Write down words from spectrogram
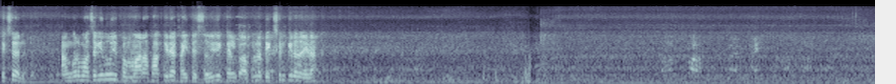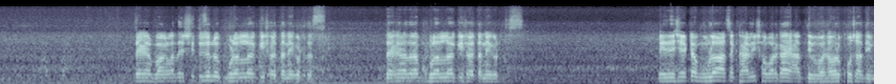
দেখছেন? আঙ্গুর মাছে কিন্তু ওই মারা পাখিটা খাইতেছে। ওই যে খেল, আপনারা দেখছেন কিনা জানি না। দেখেন, বাংলাদেশি দুজনে বুড়ার লয় কি শয়তানি করতেছে? দেখেন তারা বুড়ার লয় কি শয়তানি করতেছে। এই দেশে একটা বুড়া আছে, খালি সবার গায়ে হাত দিব, সবার খোঁচা দিব।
